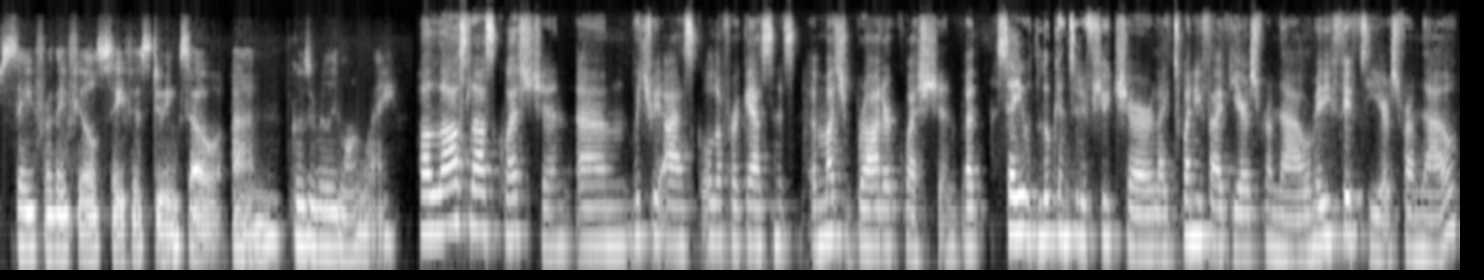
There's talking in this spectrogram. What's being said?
safe or they feel safest doing so um, goes a really long way well, last, last question, um, which we ask all of our guests, and it's a much broader question. But say you would look into the future, like 25 years from now, or maybe 50 years from now,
